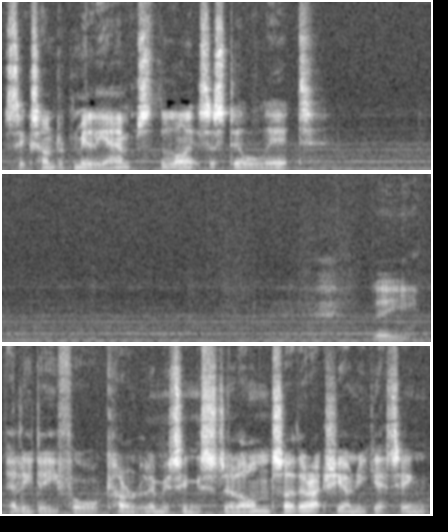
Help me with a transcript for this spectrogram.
600 milliamps, the lights are still lit. The LED for current limiting is still on, so they're actually only getting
